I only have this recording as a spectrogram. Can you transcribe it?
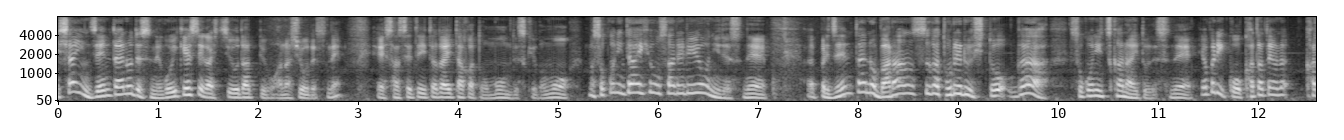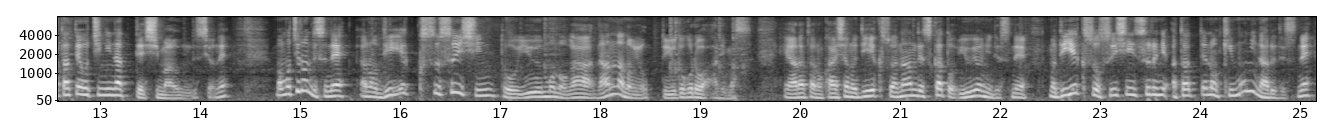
社員全体のですね合意形成が必要だっていうお話をですねさせていただいたかと思うんですけども、ま、そこに代表されるようにですねやっぱり全体のバランスが取れる人がそこにつかないとですねやっぱりこう片手片手落ちになってしまうんですよね。まあ、もちろんですねあの DX 推進というものが何なのよっていうところはあります。あなたの会社の DX は何ですかというようにですね、まあ、DX を推進するにあたっての肝になるですね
